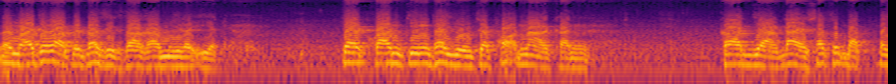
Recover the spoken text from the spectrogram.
นั่นหมายถึงว่าเป็นพระสิกขาคามีละเอียด แต่ความจริงถ้าอยู่เฉพาะหน้ากัน การอยากได้ทรัพย์สมบัติไม่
